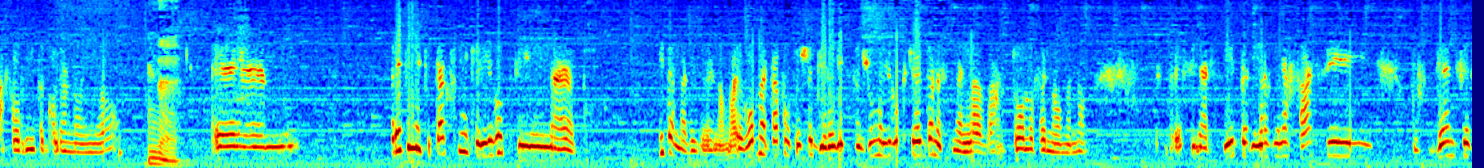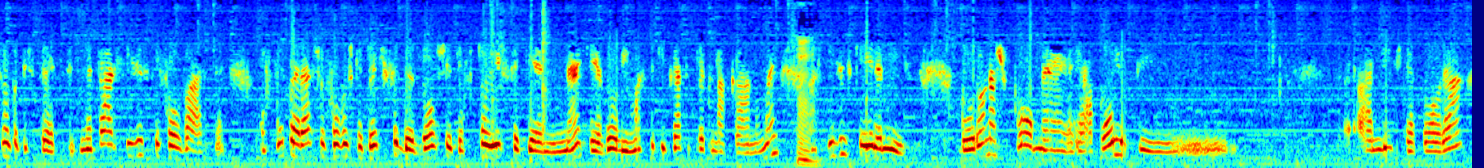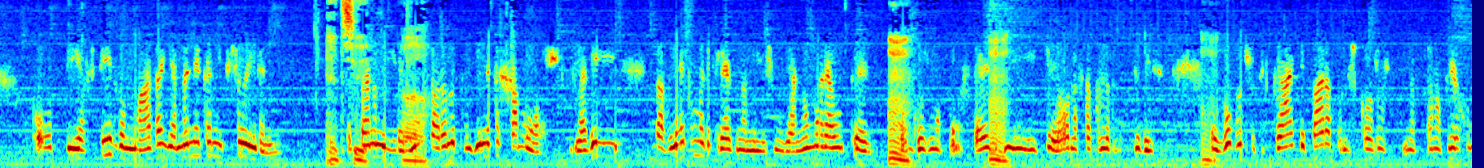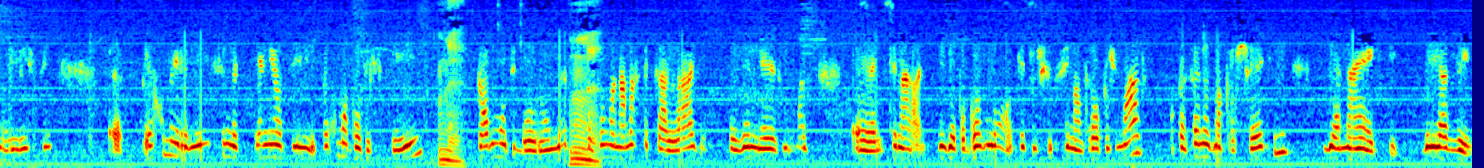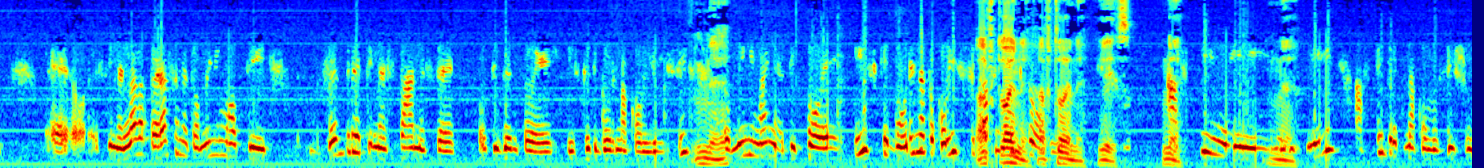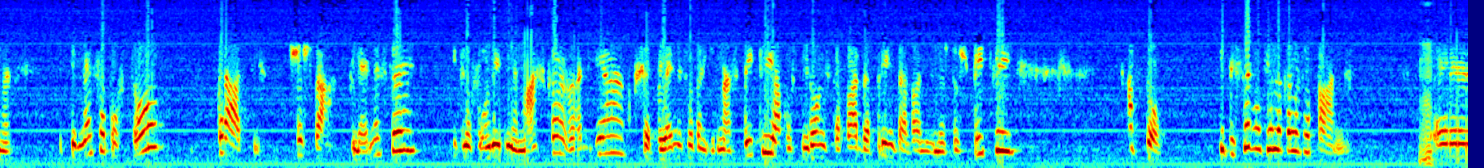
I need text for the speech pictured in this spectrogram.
αφορμή τον κορονοϊό. Ναι. Ε, πρέπει να κοιτάξουμε και λίγο την. Ε, κοίτα να δείτε, εγώ μετά από τόσο καιρό, γιατί το ζούμε λίγο πιο έντονα στην Ελλάδα, το όλο φαινόμενο. Ε, στην αρχή περνάς μια φάση που δεν θες να το πιστέψεις. Μετά αρχίζεις και φοβάσαι. Αφού περάσει ο φόβος και το έχεις εντεδώσει και αυτό ήρθε και έμεινε, και εδώ είμαστε και κάτι πρέπει να κάνουμε, mm. αρχίζεις και ηρεμείς. Μπορώ να σου πω με απόλυτη αλήθεια τώρα ότι αυτή η εβδομάδα για μένα ήταν η πιο ήρεμη. Έτσι. Αισθάνομαι ηρεμής παρόλο που γίνεται χαμός. Δηλαδή τα βλέπουμε, δεν χρειάζεται να μιλήσουμε για νούμερα ούτε mm. τον κόσμο που φεύγει mm. και όλα αυτά που λέμε στις ειδήσεις. Mm. Εγώ προσωπικά και πάρα πολλοί κόσμοι με τον οποίο έχω μιλήσει ε, έχουμε ηρεμήσει με την έννοια ότι το έχουμε αποδειχθεί, ναι. κάνουμε ό,τι μπορούμε, Ναι. προσπαθούμε να είμαστε καλά για τις οικογένειές μας ε, και, να, και για τον κόσμο και τους συνανθρώπους μας, ο καθένας να προσέχει για να έχει. Δηλαδή, ε, στην Ελλάδα περάσανε το μήνυμα ότι δεν πρέπει να αισθάνεσαι ότι δεν το έχεις και ότι μπορεί να κολλήσεις. Ναι. Το μήνυμα είναι ότι το έχεις και μπορεί να το κολλήσεις σε Αυτό είναι, αυτό είναι. Yes. Ναι. Αυτή είναι η Ναι. λογική, αυτή πρέπει να ακολουθήσουμε. Και μέσα από αυτό πράττει. Σωστά. Πλένεσαι, κυκλοφορείς με μάσκα, γάντια, ξεπλένεσαι όταν γυρνάς σπίτι, αποστηρώνεις τα πάντα πριν τα βάλεις στο σπίτι. Αυτό. Και πιστεύω ότι όλα καλά θα πάνε. Μμ. Ε,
